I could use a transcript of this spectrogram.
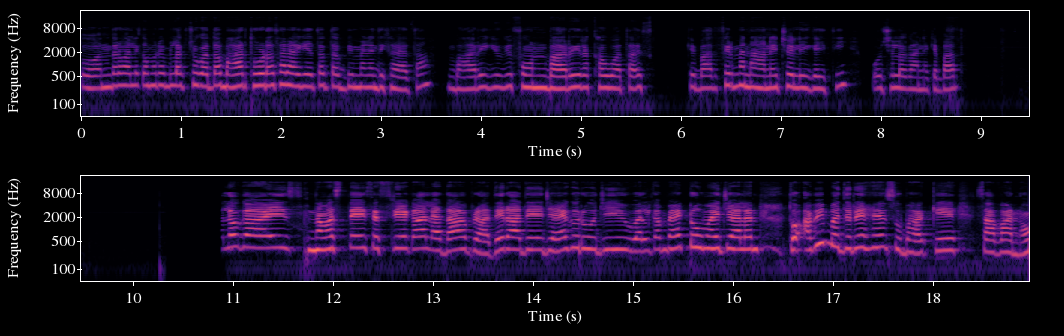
तो अंदर वाले कमरे में लग चुका था, बाहर थोड़ा सा रह गया था, तब भी मैंने दिखाया था। बाहर ही, क्योंकि फ़ोन बाहर ही रखा हुआ था। इसके बाद फिर मैं नहाने चली गई थी, पोछा लगाने के बाद। हेलो गाइस नमस्ते, सत श्रीकाल आदाब, राधे राधे, जय गुरु जी welcome back to my channel तो अभी बज रहे हैं सुबह के सवा नौ।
